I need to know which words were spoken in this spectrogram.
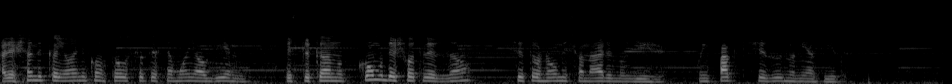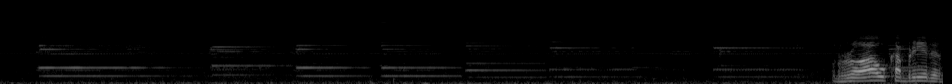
Alexandre Canhone contou o seu testemunho ao Guia-me, explicando como deixou a televisão e se tornou missionário no Níger. O impacto de Jesus na minha vida. Cabreira,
